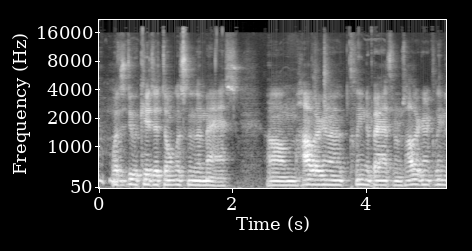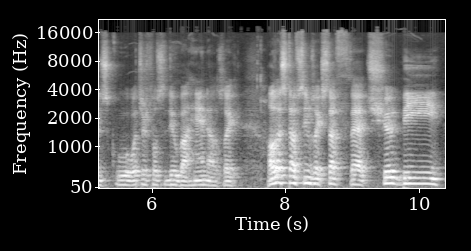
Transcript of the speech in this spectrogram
Mm-hmm. what to do with kids that don't listen to the mass, um, how they're gonna clean the bathrooms, how they're gonna clean the school, what they're supposed to do about handouts. Like all that stuff seems like stuff that should be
